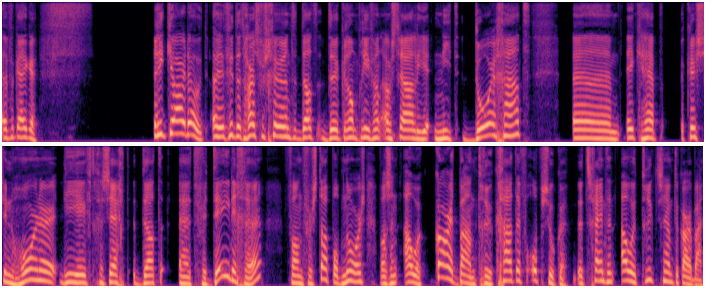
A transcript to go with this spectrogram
even kijken. Ricciardo vindt het hartverscheurend dat de Grand Prix van Australië niet doorgaat. Ehm, ik heb Christian Horner die heeft gezegd dat het verdedigen van Verstappen op Norris was een oude kartbaantruc. Ga het even opzoeken. Het schijnt een oude truc te zijn op de kartbaan.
